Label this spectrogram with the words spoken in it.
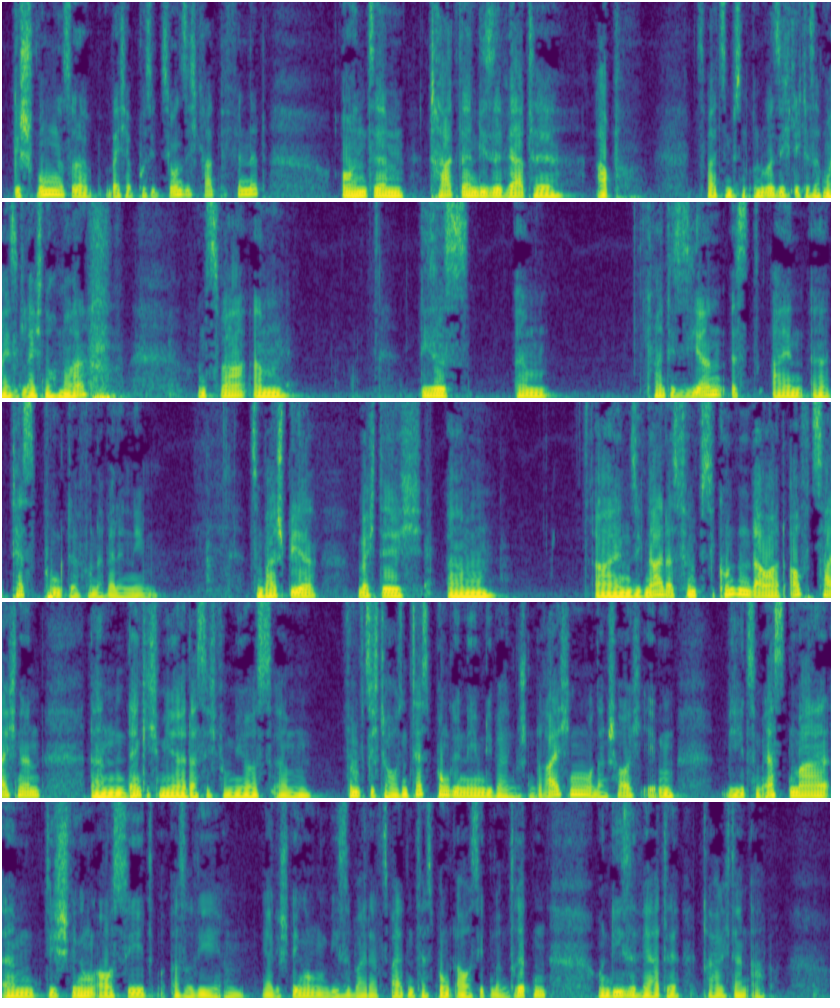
geschwungen ist oder welcher Position sich gerade befindet und ähm, trage dann diese Werte ab. Das war jetzt ein bisschen unübersichtlich, deshalb mache ich es gleich nochmal. Und zwar ähm, dieses ähm, Quantisieren ist ein äh, Testpunkte von der Welle nehmen. Zum Beispiel möchte ich ähm, ein Signal, das fünf Sekunden dauert, aufzeichnen, dann denke ich mir, dass ich von mir aus ähm, 50.000 Testpunkte nehme, die werden bestimmt reichen und dann schaue ich eben, wie zum ersten Mal ähm, die Schwingung aussieht, also die ähm, ja die Schwingung, wie sie bei der zweiten Testpunkt aussieht und beim dritten und diese Werte trage ich dann ab.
